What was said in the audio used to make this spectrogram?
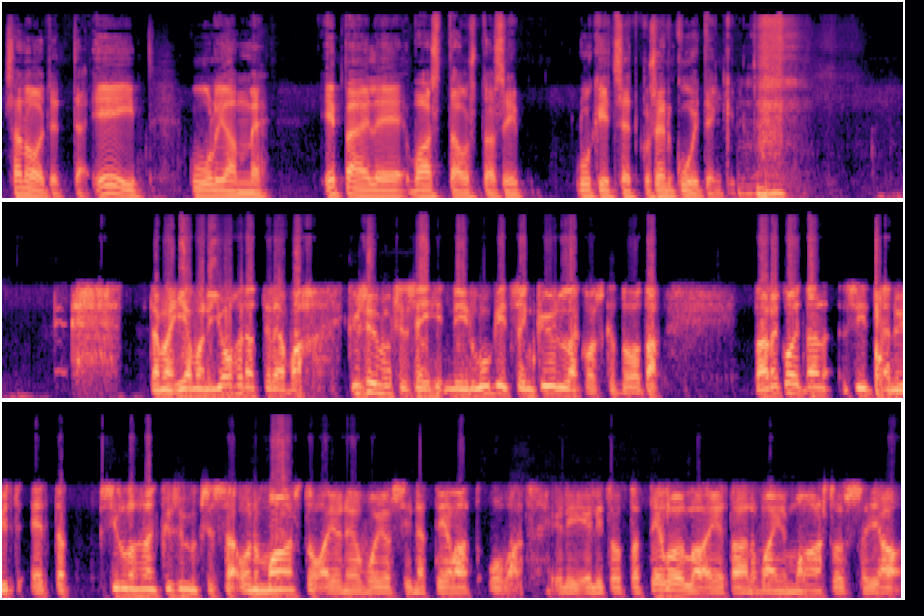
Sanoit, että ei. Kuulijamme epäilee vastaustasi. Lukitsetko sen kuitenkin? Tämä hieman johdatteleva kysymyksesi, niin lukitsen kyllä, koska tuota, tarkoitan sitä nyt, että silloinhan kysymyksessä on maastoajoneuvo, jos siinä telat ovat. Eli, eli totta, teloilla ajetaan vain maastossa ja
